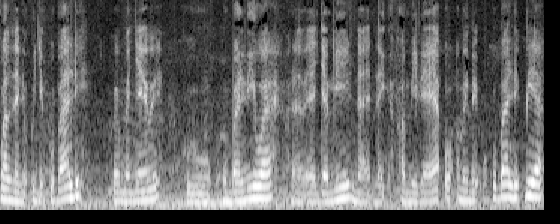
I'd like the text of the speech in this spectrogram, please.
Kwanza ni ujikubali we mwenyewe, kukubaliwa na jamii na, na familia yako ama imekukubali pia,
